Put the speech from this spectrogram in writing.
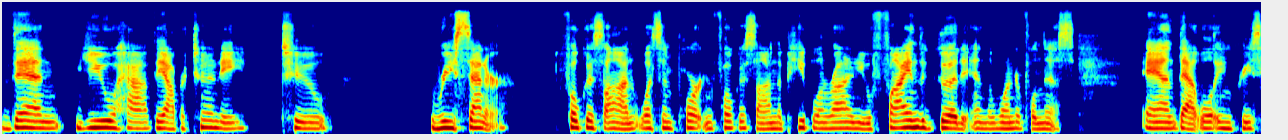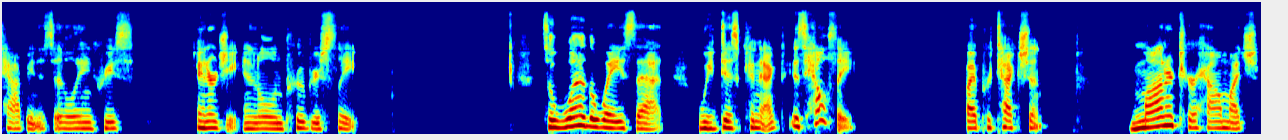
then you have the opportunity to recenter, focus on what's important, focus on the people around you, find the good and the wonderfulness. And that will increase happiness. It'll increase energy and it'll improve your sleep. So, one of the ways that we disconnect is healthy by protection. Monitor how much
